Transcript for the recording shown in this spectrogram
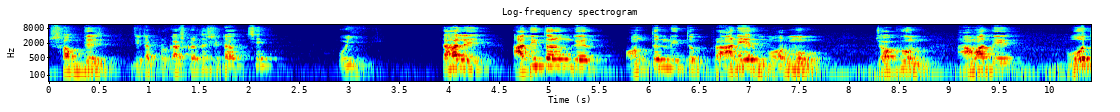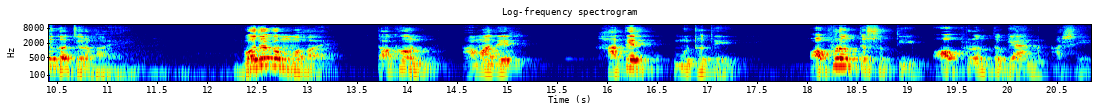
শব্দে যেটা প্রকাশ করেছে সেটা হচ্ছে ওই। তাহলে আদি তরঙ্গের অন্তর্নিহিত প্রাণের মর্ম যখন আমাদের বোধগোচর হয় বোধগম্য হয়, তখন আমাদের হাতের মুঠোতে অফুরন্ত শক্তি, অফুরন্ত জ্ঞান আসে।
